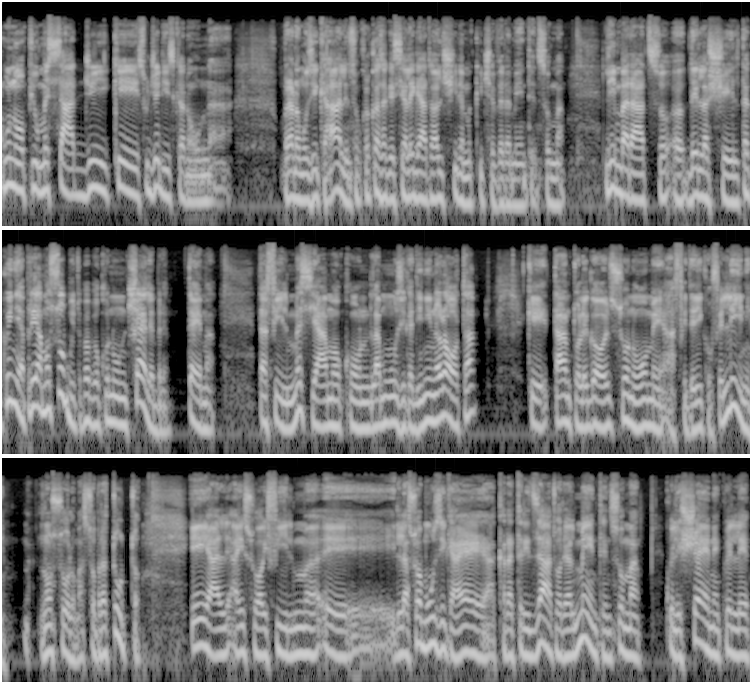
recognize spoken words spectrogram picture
uno o più messaggi che suggeriscano un, un brano musicale, insomma qualcosa che sia legato al cinema, qui c'è veramente insomma l'imbarazzo eh, della scelta. Quindi apriamo subito proprio con un celebre tema da film siamo con la musica di Nino Rota, che tanto legò il suo nome a Federico Fellini, non solo, ma soprattutto, e ai, ai suoi film. E la sua musica è, ha caratterizzato realmente insomma, quelle scene, quelle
